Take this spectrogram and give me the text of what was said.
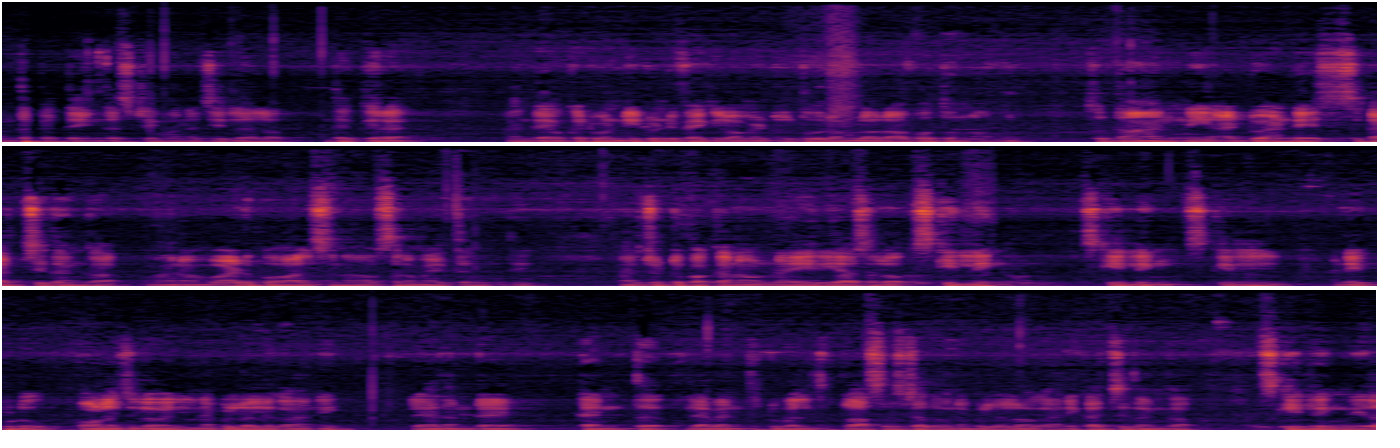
అంత పెద్ద ఇండస్ట్రీ మన జిల్లాలో దగ్గర అంటే ఒక ట్వంటీ ట్వంటీ ఫైవ్ కిలోమీటర్ దూరంలో రాబోతున్నాము. సో దాన్ని అడ్వాంటేజ్ ఖచ్చితంగా మనం వాడుకోవాల్సిన అవసరం అయితే ఉంది. మన చుట్టుపక్కల ఉన్న ఏరియాస్లో స్కిల్లింగ్ స్కిల్లింగ్ స్కిల్ అంటే ఇప్పుడు కాలేజీలో వెళ్ళిన పిల్లలు కానీ లేదంటే టెన్త్ లెవెన్త్ ట్వెల్త్ క్లాసెస్ చదివిన పిల్లలు కానీ ఖచ్చితంగా స్కిల్లింగ్ మీద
